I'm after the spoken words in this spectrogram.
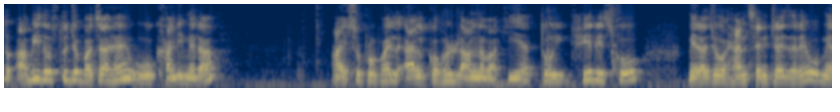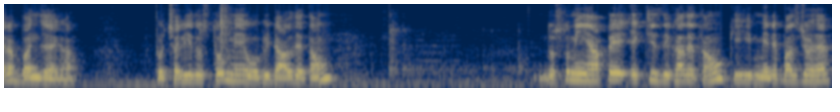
तो अभी दोस्तों जो बचा है, वो खाली मेरा आइसोप्रोफाइल अल्कोहल डालना बाकी है तो फिर इसको मेरा जो हैंड सैनिटाइजर है, वो मेरा बन जाएगा। तो चलिए दोस्तों, मैं वो भी डाल देता हूँ। दोस्तों, मैं यहाँ पे एक चीज़ दिखा देता हूँ कि मेरे पास जो है,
